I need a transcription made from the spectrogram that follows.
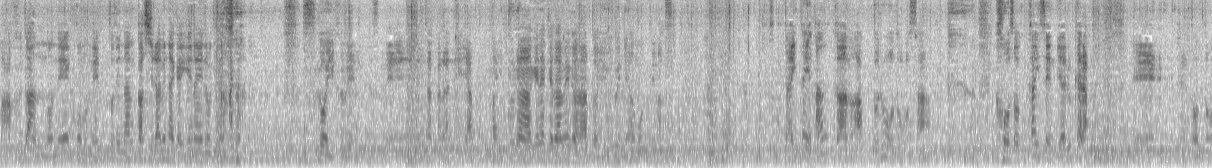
まあ普段のね、このネットでなんか調べなきゃいけない時なんか すごい不便ですね。だからね、やっぱりプラン上げなきゃダメかなというふうには思ってます。大体アンカーのアップロードをさ 高速回線でやるから、えー、どんどん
